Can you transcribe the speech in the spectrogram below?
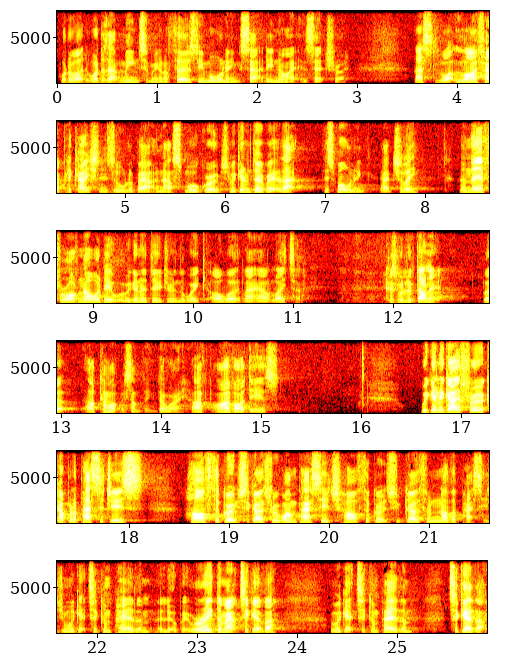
What, do I, what does that mean to me on a Thursday morning, Saturday night, etc.? That's what life application is all about in our small groups. We're going to do a bit of that this morning, actually. And therefore, I've no idea what we're going to do during the week. I'll work that out later because we'll have done it. But I'll come up with something. Don't worry. I have, I have ideas. We're going to go through a couple of passages. Half the groups will go through one passage, half the groups will go through another passage, and we'll get to compare them a little bit. We'll read them out together, and we'll get to compare them together.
